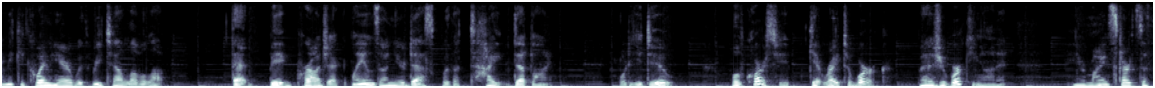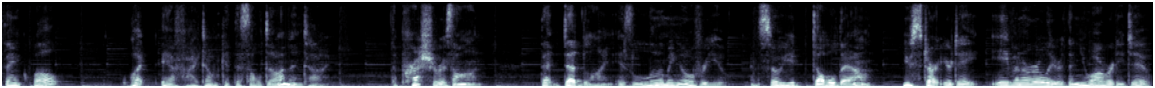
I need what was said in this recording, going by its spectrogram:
Nikki Quinn here with Retail Level Up. That big project lands on your desk with a tight deadline. What do you do? Well, of course, you get right to work. But as you're working on it, your mind starts to think, well, what if I don't get this all done in time? The pressure is on. That deadline is looming over you, and so you double down. You start your day even earlier than you already do.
